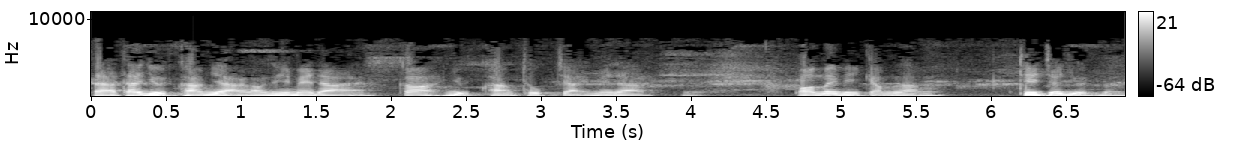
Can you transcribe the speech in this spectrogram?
แต่ถ้าหยุดความอยากเหล่านี้ไม่ได้ ก็หยุดความทุกข์ใจไม่ได้ เพราะไม่มีกำลังที่จะหยุดมัน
